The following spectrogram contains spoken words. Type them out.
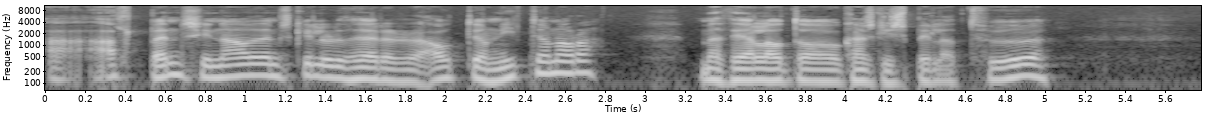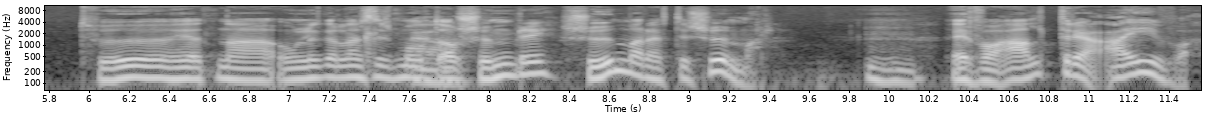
allt bensín af þeim skilur þegar þeir eru 18-19 ára með því að láta þá kannski spila tvö tvö hérna unglingarlandslísmót á sumri, sumar eftir sumar. Mm -hmm. þeir fá aldrei að æfa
